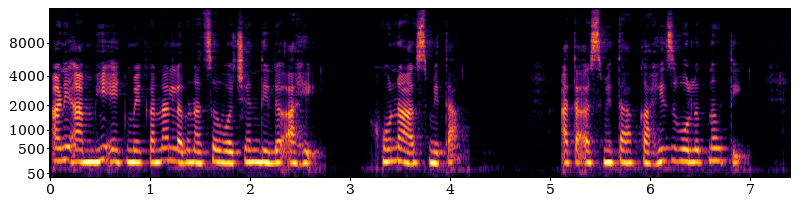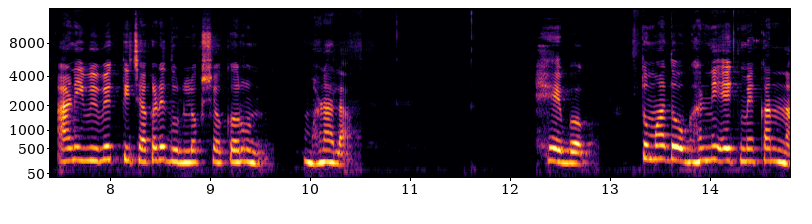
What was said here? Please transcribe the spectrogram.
आणि आम्ही एकमेकांना लग्नाचं वचन दिलं आहे. हो ना अस्मिता? आता अस्मिता काहीच बोलत नव्हती आणि विवेक तिच्याकडे दुर्लक्ष करून म्हणाला हे बघ तुम्हा दोघांनी एकमेकांना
